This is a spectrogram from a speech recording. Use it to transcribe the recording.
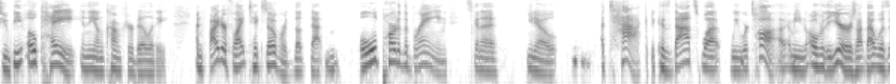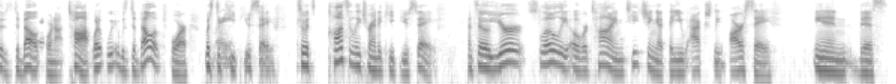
to be okay in the uncomfortability. And fight or flight takes over. The, that old part of the brain is going to, you know, attack because that's what we were taught. I mean, over the years, that was it was developed for, not taught. What it was developed for was to Right. keep you safe. So it's constantly trying to keep you safe. And so you're slowly over time teaching it that you actually are safe in this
